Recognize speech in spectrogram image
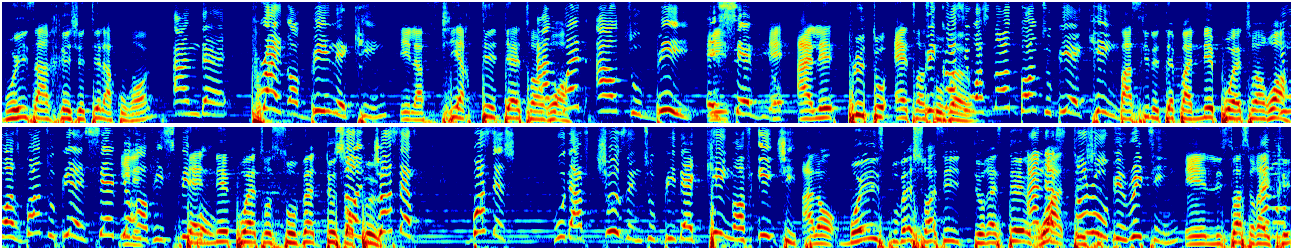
Moïse a rejeté la couronne and the pride of being a king et la fierté d'être un and roi. went out to be a Et savior. est allé plutôt être un Because he sauveur. was not born to be a king. Parce qu'il n'était pas né pour être un roi. He was born to be a Il savior of his était people. né pour être sauveur de So son peuple. Joseph, Moses would have chosen to be the king of Egypt. Alors Moïse pouvait choisir de rester And roi the story will d'Égypte. be written. Et l'histoire sera And we'll écrite.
